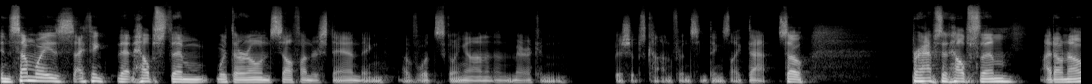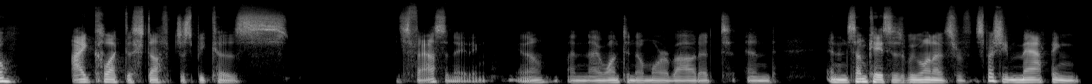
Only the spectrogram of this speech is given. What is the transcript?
in some ways, I think that helps them with their own self understanding of what's going on in the American Bishops Conference and things like that. So, perhaps it helps them. I don't know. I collect this stuff just because it's fascinating, you know, and I want to know more about it. And and in some cases, we want to sort of, especially mapping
